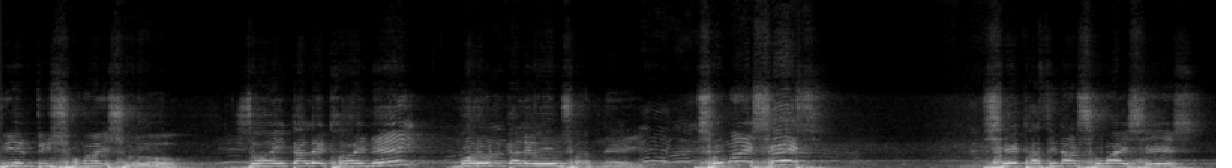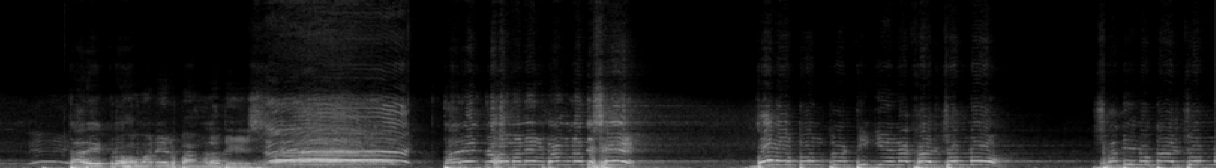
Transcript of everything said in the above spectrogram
বিএনপির সময় শুরু। জয়কালে ক্ষয় নেই, মরণকালে ঔষধ নেই। সময় শেষ। শেখ হাসিনার সময় শেষ। তারেক রহমানের বাংলাদেশ। তারেক রহমানের বাংলাদেশে গণতন্ত্র টিকিয়ে রাখার জন্য, স্বাধীনতার জন্য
